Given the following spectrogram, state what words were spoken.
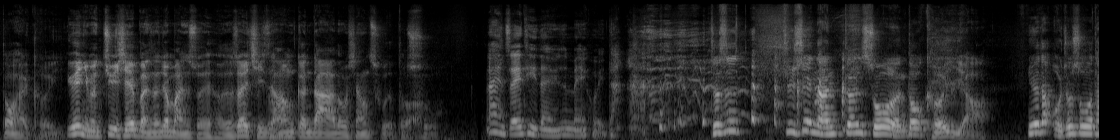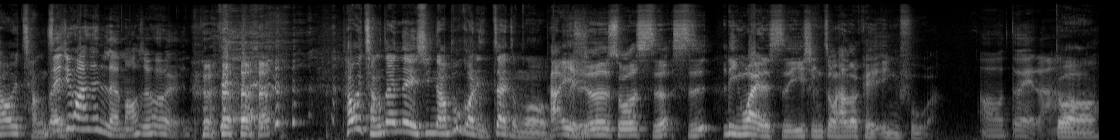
都还可以，因为你们巨蟹本身就蛮随和的，所以其实好像跟大家都相处的不错。那你这一题等于是没回答，就是巨蟹男跟所有人都可以啊，因为他我就说他会藏在这句话是冷毛所有人，他会藏在内心啊，不管你再怎么，他意思就是说十十另外的十一星座他都可以应付啊。哦，对啦，对啊，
